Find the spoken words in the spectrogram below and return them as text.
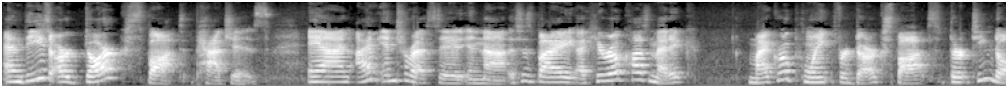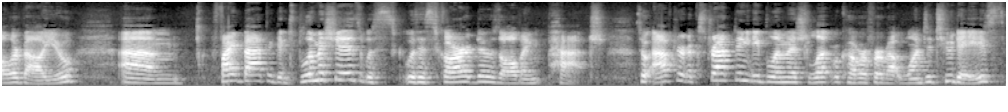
And these are dark spot patches. And I'm interested in that. This is by a Hero Cosmetic Micro Point for dark spots, $13 value. Um, fight back against blemishes with, with a scar dissolving patch. So after extracting a blemish, let recover for about one to two days.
